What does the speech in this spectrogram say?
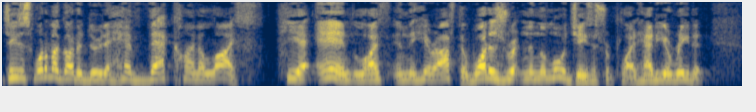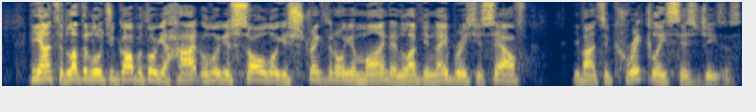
Jesus, what have I got to do to have that kind of life here and life in the hereafter? What is written in the law? Jesus replied. How do you read it? He answered, Love the Lord your God with all your heart, with all your soul, all your strength, and all your mind, and love your neighbor as yourself. You've answered correctly, says Jesus.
